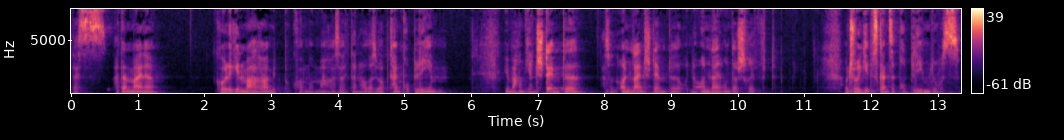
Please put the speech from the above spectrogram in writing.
das hat dann meine Kollegin Mara mitbekommen und Mara sagt dann, das ist überhaupt kein Problem. Wir machen dir einen Stempel, also einen Online-Stempel und eine Online-Unterschrift. Und schon geht das ganze problemlos.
